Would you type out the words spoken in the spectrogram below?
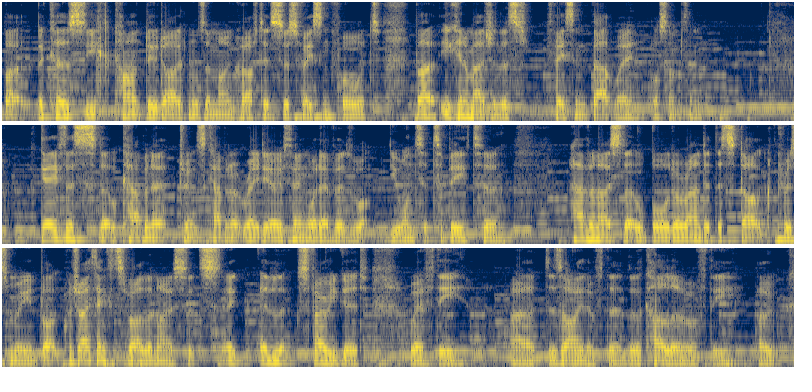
but because you can't do diagonals in Minecraft it's just facing forwards. But you can imagine this facing that way or something. Gave this little cabinet drinks cabinet radio thing whatever is what you want it to be to have a nice little border around it, this dark prismarine block, which I think is rather nice. It's it, it looks very good with the uh, design of the the color of the oak.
